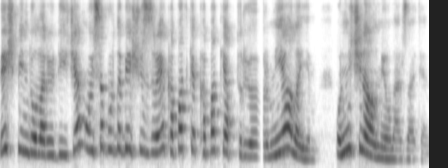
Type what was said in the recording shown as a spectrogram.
5000 dolar ödeyeceğim. Oysa burada 500 liraya kapak kapak yaptırıyorum. Niye alayım? Onun için almıyorlar zaten.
